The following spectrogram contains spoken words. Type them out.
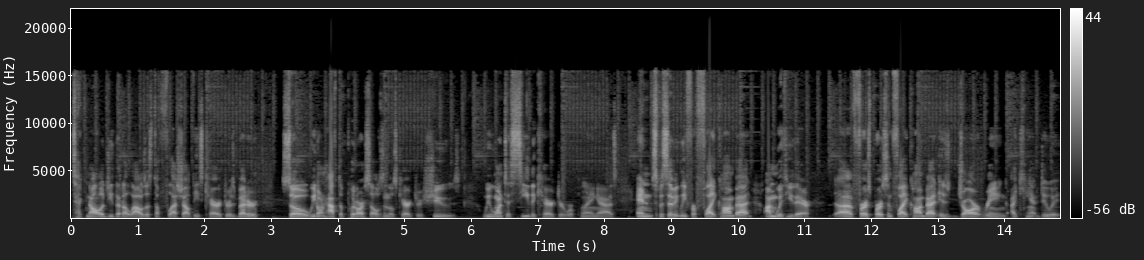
technology that allows us to flesh out these characters better. So we don't have to put ourselves in those characters shoes. We want to see the character we're playing as. And specifically for flight combat i'm with you there. Uh, first person flight combat is jarring. I can't do it.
